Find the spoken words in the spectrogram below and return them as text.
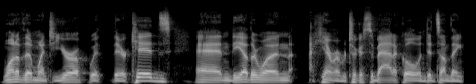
One of them went to Europe with their kids, and the other one, I can't remember, took a sabbatical and did something.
